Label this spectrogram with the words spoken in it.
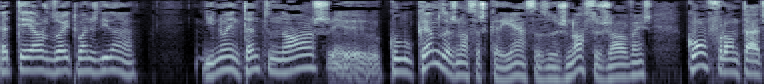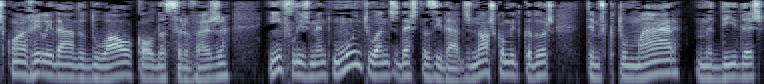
até aos 18 anos de idade. E, no entanto, nós eh, colocamos as nossas crianças, os nossos jovens, confrontados com a realidade do álcool, da cerveja, infelizmente, muito antes destas idades. Nós, como educadores, temos que tomar medidas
